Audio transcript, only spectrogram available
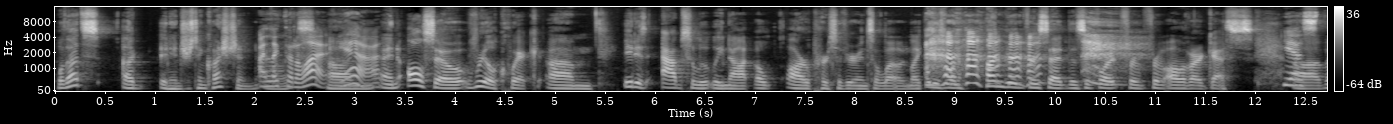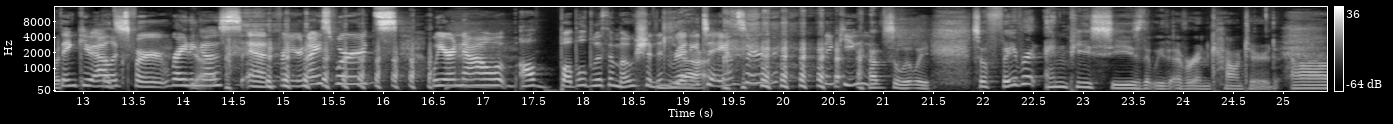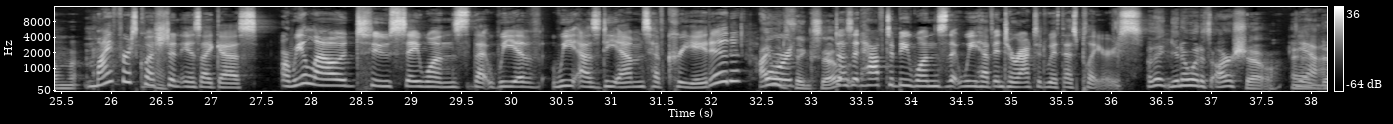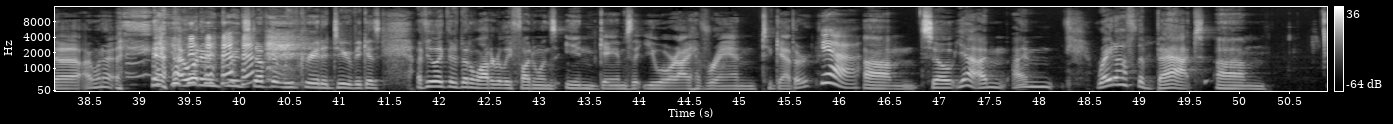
Well, that's a, an interesting question. I like that a lot, Um, yeah. And also, real quick, um, it is absolutely not a, our perseverance alone. Like it is 100% the support from, from all of our guests. Yes, Uh, thank you, Alex, for writing yeah. us and for your nice words. We are now all bubbled with emotion and ready to answer. Thank you. Absolutely. So, favorite NPCs that we've ever encountered. Um, My first question is, I guess, are we allowed to say ones that we have, we as DMs have created? I would think so. Does it have to be ones that we have interacted with as players? I think you know what it's our show, and Yeah. uh, I want to I want to include stuff that we've created too because I feel like there's been a lot of really fun ones in games that you or I have ran together. Yeah. Um, so yeah, I'm I'm right off the bat. Um,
